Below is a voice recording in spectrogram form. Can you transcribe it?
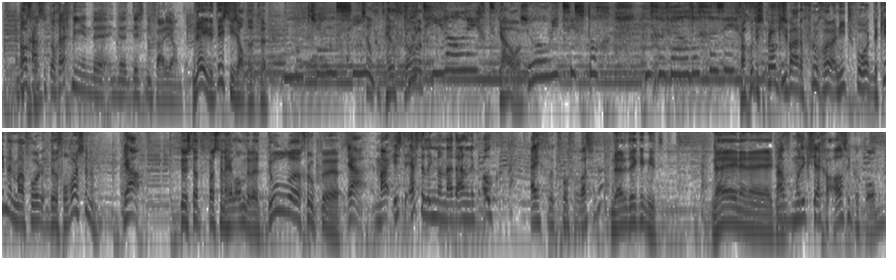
En dat Oké. gaan ze toch echt niet in de, in de Disney varianten. Nee, de Disney is altijd, uh, Moet je eens zien is altijd heel vrolijk. hier al ligt. Ja hoor. Zoiets is toch een geweldig gezicht. Maar goed, de sprookjes waren vroeger niet voor de kinderen, maar voor de volwassenen. Ja. Dus dat was een heel andere doelgroep. Ja, maar is de Efteling dan uiteindelijk ook eigenlijk voor volwassenen? Nee, dat denk ik niet. Nee, nee, nee. nee nou, moet ik zeggen, als ik er kom,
